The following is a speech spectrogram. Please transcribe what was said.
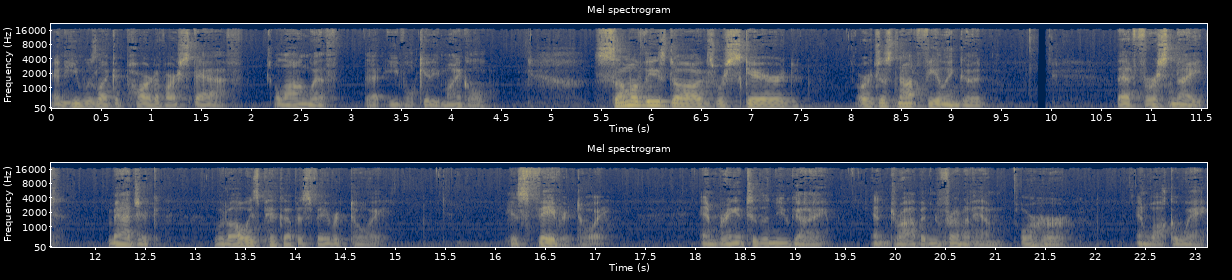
and he was like a part of our staff, along with that evil kitty Michael. Some of these dogs were scared or just not feeling good. That first night, Magic would always pick up his favorite toy, his favorite toy, and bring it to the new guy and drop it in front of him or her and walk away.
